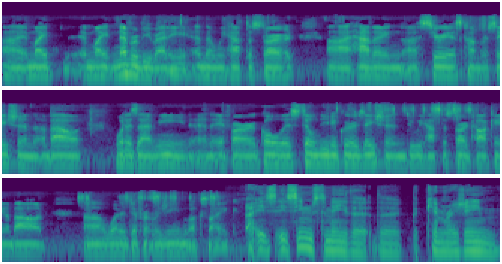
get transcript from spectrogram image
uh, it might it might never be ready, and then we have to start uh, having a serious conversation about what does that mean, and if our goal is still denuclearization, do we have to start talking about uh, what a different regime looks like. Uh, it seems to me that the, the Kim regime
